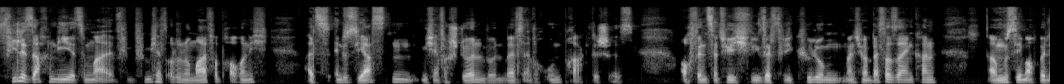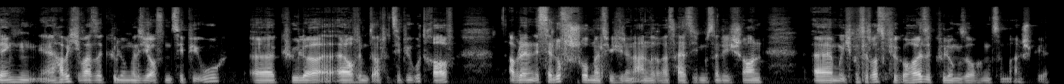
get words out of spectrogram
viele Sachen, die jetzt mal für mich als Autonormalverbraucher nicht als Enthusiasten mich einfach stören würden, weil es einfach unpraktisch ist. Auch wenn es natürlich, wie gesagt, für die Kühlung manchmal besser sein kann. Aber man muss eben auch bedenken, ja, habe ich die Wasserkühlung natürlich auf dem CPU äh, Kühler äh, auf, dem, auf der CPU drauf, aber dann ist der Luftstrom natürlich wieder ein anderer. Das heißt, ich muss natürlich schauen, ähm, ich muss ja trotzdem für Gehäusekühlung sorgen zum Beispiel.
